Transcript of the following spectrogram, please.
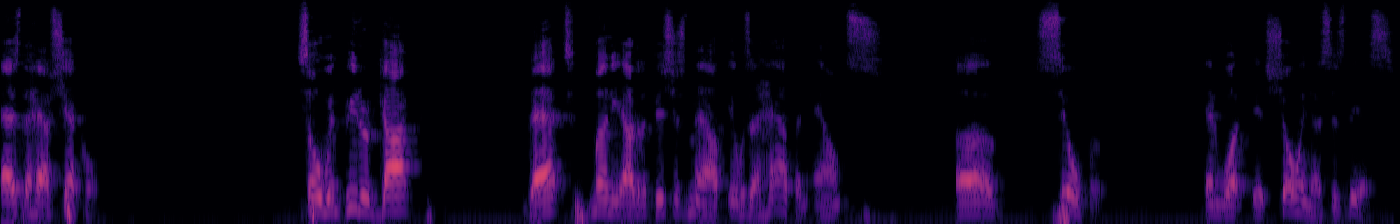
as the half shekel. So when Peter got that money out of the fish's mouth, it was a half an ounce of silver. And what it's showing us is this.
